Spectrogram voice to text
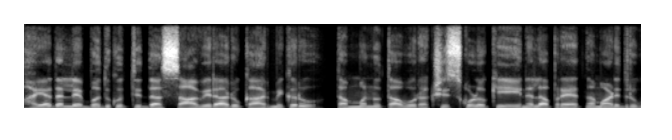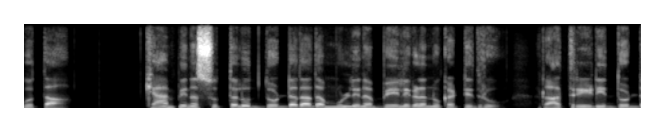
ಭಯದಲ್ಲೇ ಬದುಕುತ್ತಿದ್ದ ಸಾವಿರಾರು ಕಾರ್ಮಿಕರು ತಮ್ಮನ್ನು ತಾವು ರಕ್ಷಿಸಿಕೊಳ್ಳೋಕೆ ಏನೆಲ್ಲ ಪ್ರಯತ್ನ ಮಾಡಿದ್ರು ಗೊತ್ತಾ? ಕ್ಯಾಂಪಿನ ಸುತ್ತಲೂ ದೊಡ್ಡದಾದ ಮುಳ್ಳಿನ ಬೇಲಿಗಳನ್ನು ಕಟ್ಟಿದ್ರು ರಾತ್ರಿಯಿಡೀ ದೊಡ್ಡ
